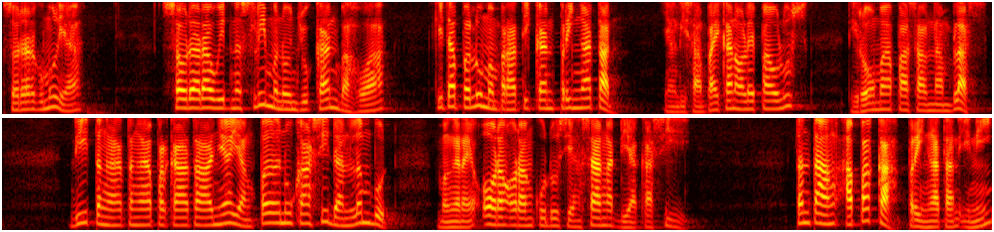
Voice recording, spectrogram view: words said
Saudara Gumulia, Saudara Witness Lee menunjukkan bahwa kita perlu memperhatikan peringatan yang disampaikan oleh Paulus di Roma pasal 16. Di tengah-tengah perkataannya yang penuh kasih dan lembut mengenai orang-orang kudus yang sangat dia kasihi. Tentang apakah peringatan ini?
